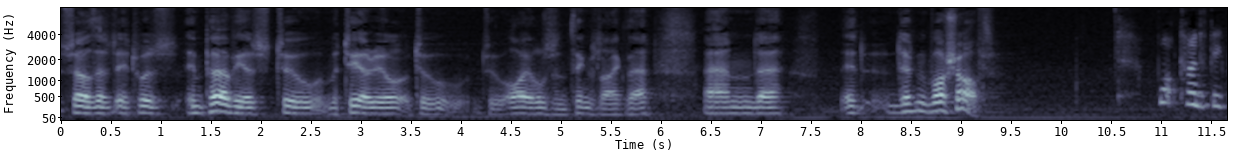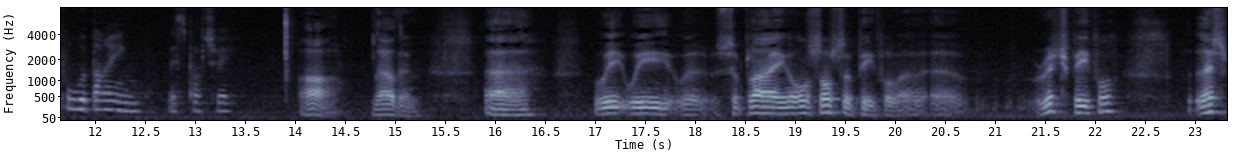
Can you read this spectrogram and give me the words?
so that it was impervious to material, to to oils and things like that and uh, it didn't wash off. What kind of people were buying this pottery? Ah, now then. Uh, we, we were supplying all sorts of people, uh, uh rich people, less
